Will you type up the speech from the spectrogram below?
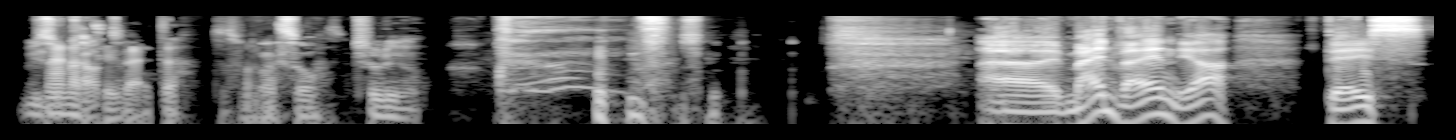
wieso nein, erzähl weiter. Das war Ach so, Spaß. Entschuldigung. äh, mein Wein, ja, der ist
